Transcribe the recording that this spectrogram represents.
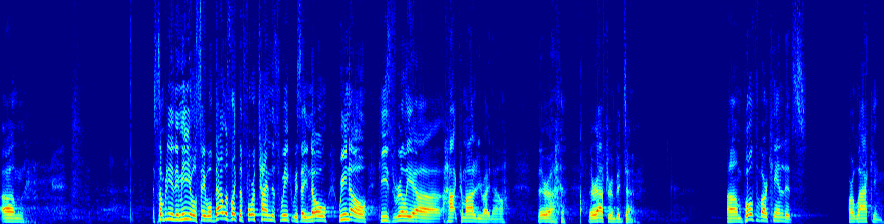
Um, somebody in the media will say, "Well, that was like the fourth time this week." We say, "No, we know he's really a hot commodity right now. They're uh, they're after him big time." Um, both of our candidates are lacking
